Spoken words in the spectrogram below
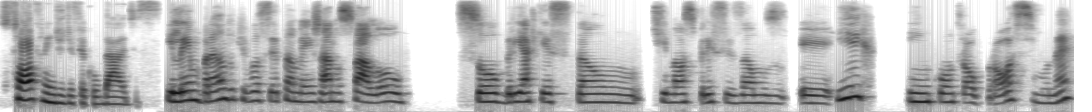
sofrem de dificuldades. E lembrando que você também já nos falou sobre a questão que nós precisamos é, ir em encontro ao próximo, né?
